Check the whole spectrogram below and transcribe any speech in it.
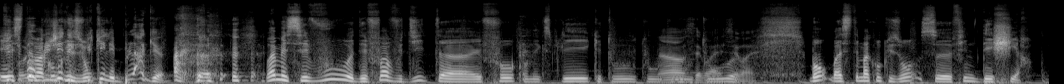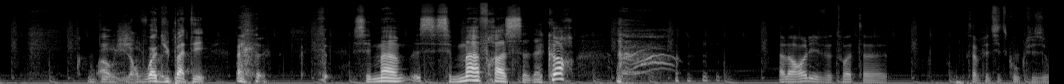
Et Tu c'était es ma obligé conclusion. d'expliquer les blagues. Ouais, mais c'est vous, des fois vous dites euh, il faut qu'on explique et tout. tout, Non, tout, c'est tout. vrai, c'est vrai. Bon, bah c'était ma conclusion. Ce film déchire. Waouh, il envoie du pâté. C'est ma, c'est ma phrase, ça, d'accord? Alors Olive, toi, ta petite conclusion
